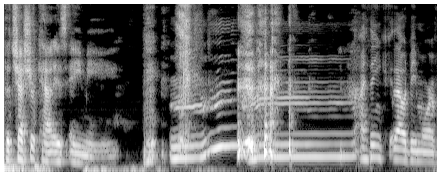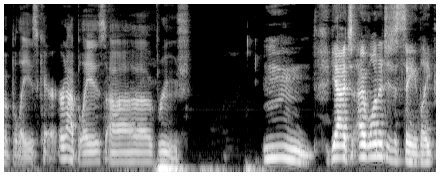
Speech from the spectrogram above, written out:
the cheshire cat is amy Mm, mm, I think that would be more of a Blaze character. Or not Blaze, uh Rouge. mm. yeah I wanted to just say like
